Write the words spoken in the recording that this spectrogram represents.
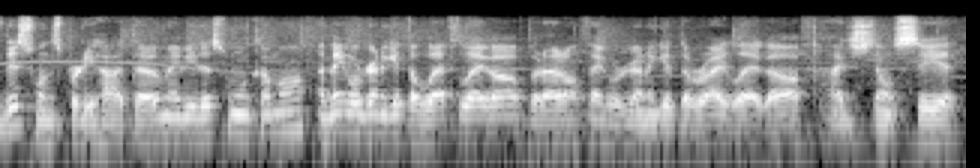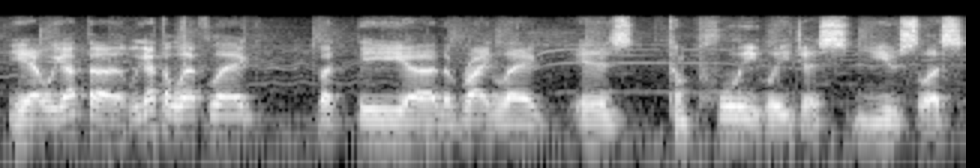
This one's pretty hot though. Maybe this one will come off. I think we're gonna get the left leg off, but I don't think we're gonna get the right leg off. I just don't see it. Yeah, we got the we got the left leg, but the uh, the right leg is completely just useless.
